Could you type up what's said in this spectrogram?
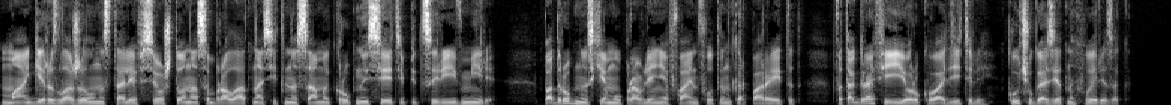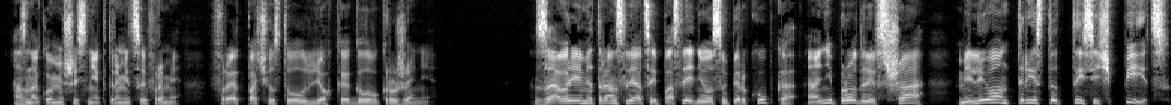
Маги разложила на столе все, что она собрала относительно самой крупной сети пиццерий в мире подробную схему управления Fine Food Incorporated, фотографии ее руководителей, кучу газетных вырезок. Ознакомившись с некоторыми цифрами, Фред почувствовал легкое головокружение. За время трансляции последнего Суперкубка они продали в США Миллион триста тысяч пиц!»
